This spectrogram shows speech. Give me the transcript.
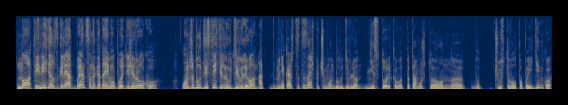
Но ты видел взгляд Бенсона, когда ему подняли руку? Он же был действительно удивлен. А мне кажется, ты знаешь, почему он был удивлен? Не столько вот потому, что он э, вот, чувствовал по поединку,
